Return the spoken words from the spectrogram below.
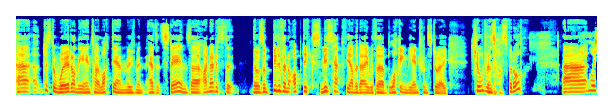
uh, just a word on the anti-lockdown movement as it stands. Uh, I noticed that there was a bit of an optics mishap the other day with uh, blocking the entrance to a children's hospital. I was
